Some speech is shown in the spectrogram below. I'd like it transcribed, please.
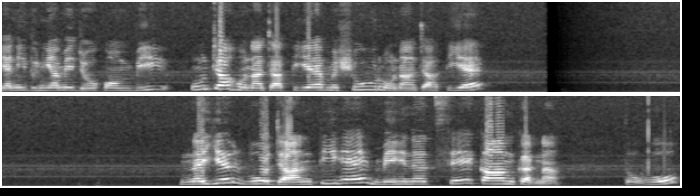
यानी दुनिया में जो कौम भी ऊँचा होना चाहती है, मशहूर होना चाहती है नैयर वो जानती है मेहनत से काम करना। तो वो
